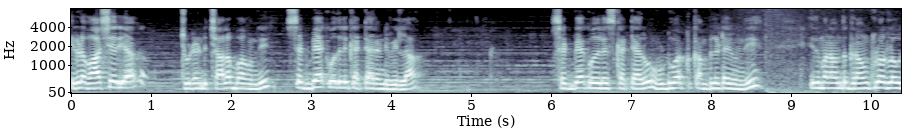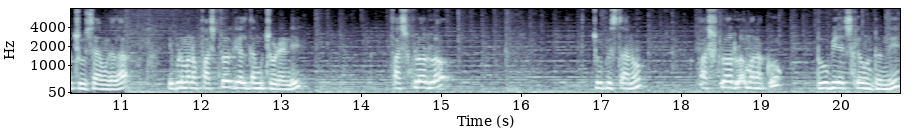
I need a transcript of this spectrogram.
ఇక్కడ వాష్ ఏరియా చూడండి చాలా బాగుంది. సెట్ బ్యాక్ వదిలి కట్టారండి వీళ్ళ. సెట్ బ్యాక్ వదిలేసి కట్టారు. వుడ్ వర్క్ కంప్లీట్ అయి ఉంది. ఇది మనం అంత గ్రౌండ్ ఫ్లోర్లో చూసాము కదా. ఇప్పుడు మనం ఫస్ట్ ఫ్లోర్కి వెళ్తాము చూడండి. ఫస్ట్ ఫ్లోర్లో చూపిస్తాను. ఫస్ట్ ఫ్లోర్లో మనకు టూ బిహెచ్కే ఉంటుంది.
